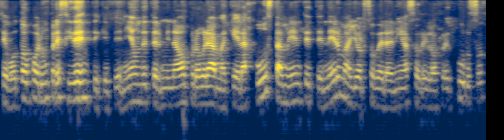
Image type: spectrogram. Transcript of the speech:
se votó por un presidente que tenía un determinado programa que era justamente tener mayor soberanía sobre los recursos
